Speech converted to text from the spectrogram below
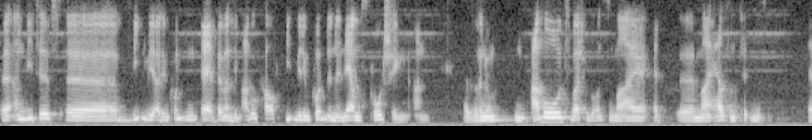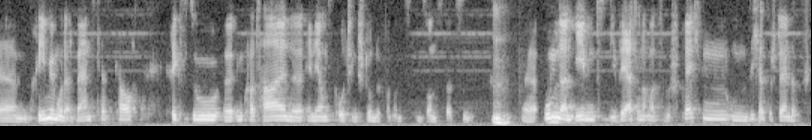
äh, anbietet, äh, bieten wir dem Kunden, äh, wenn man sie im Abo kauft, bieten wir dem Kunden ein Ernährungscoaching an. Also wenn du ein Abo zum Beispiel bei uns in My, äh, My Health and Fitness ähm, Premium oder Advanced Test kauft, kriegst du äh, im Quartal eine Ernährungscoaching-Stunde von uns umsonst dazu. Mhm. Äh, um dann eben die Werte nochmal zu besprechen, um sicherzustellen, dass es,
